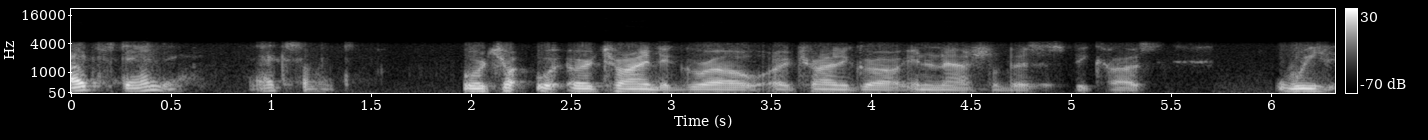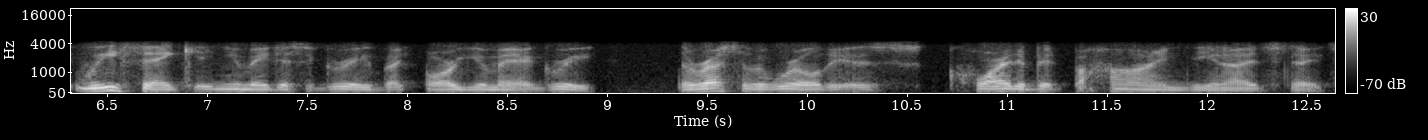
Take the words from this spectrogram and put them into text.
Outstanding. Excellent. We're, tr- we're trying to grow or trying to grow our international business because we we think, and you may disagree, but or you may agree, the rest of the world is quite a bit behind the United States.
